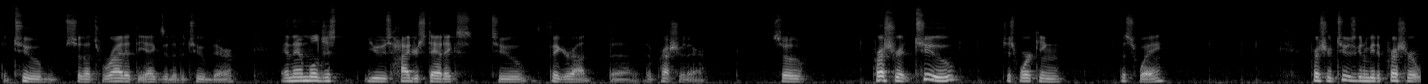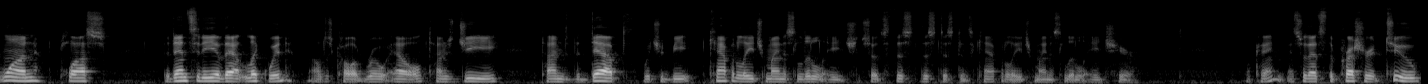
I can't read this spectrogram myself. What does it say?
the tube. So that's right at the exit of the tube there. And then we'll just use hydrostatics to figure out the, the pressure there. So pressure at 2, just working this way, pressure 2 is going to be the pressure at 1 plus the density of that liquid, I'll just call it rho L, times G times the depth, which would be capital H minus little h. So it's this, this distance, capital H minus little h here. Okay, so that's the pressure at 2.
